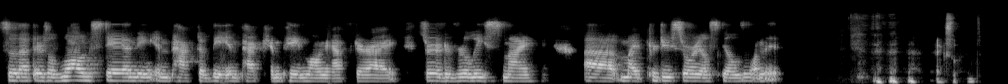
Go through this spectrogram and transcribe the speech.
so that there's a long-standing impact of the impact campaign long after I sort of release my uh, my producerial skills on it. Excellent.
